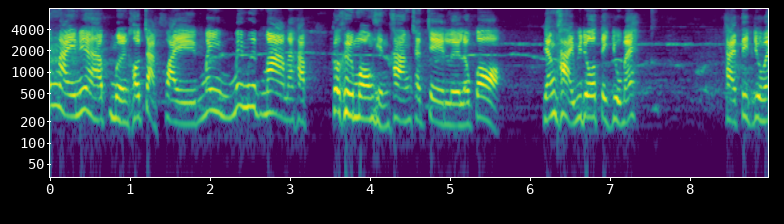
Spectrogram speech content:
ข้างในเนี่ยครับเหมือนเขาจัดไฟไม่ไม่มืดมากนะครับ ก็คือมองเห็นทางชัดเจนเลยแล้วก็ยังถ่ายวิดีโอติดอยู่ไหมถ่ายติดอยู่ไหม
